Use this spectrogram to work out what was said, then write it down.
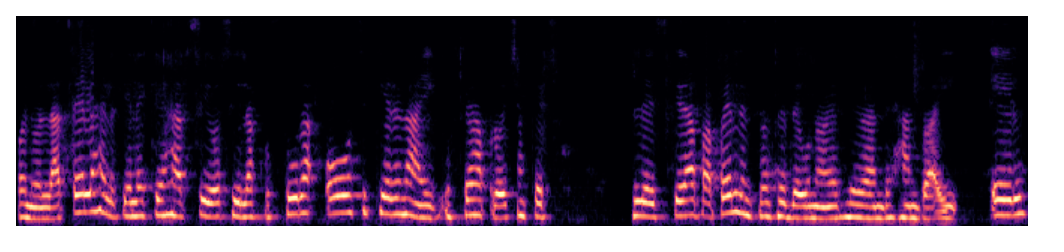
Bueno, la tela se le tiene que dejar sí o sí la costura o si quieren ahí, ustedes aprovechan que les queda papel, entonces de una vez le van dejando ahí el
